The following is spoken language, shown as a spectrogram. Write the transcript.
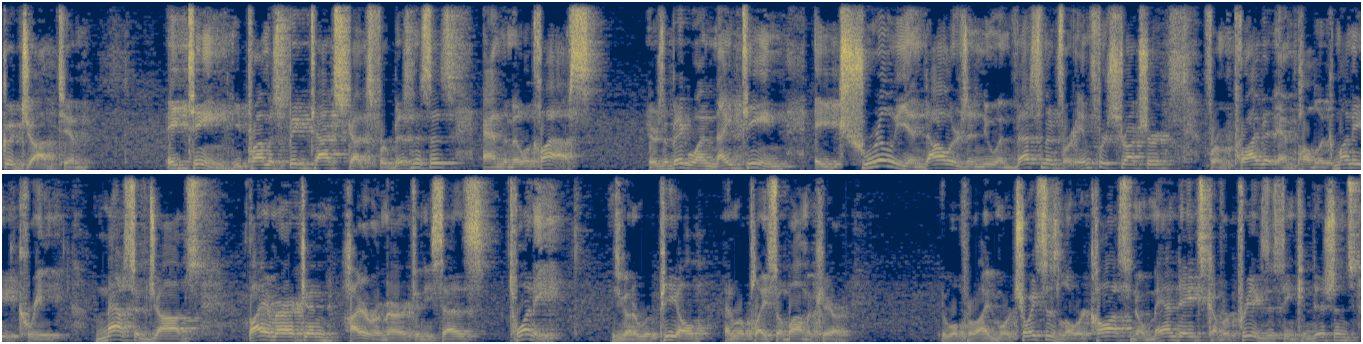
Good job, Tim. 18. He promised big tax cuts for businesses and the middle class. Here's a big one 19, a trillion dollars in new investment for infrastructure from private and public money to create massive jobs. Buy American, hire American, he says. 20, He's going to repeal and replace Obamacare. It will provide more choices, lower costs, no mandates, cover pre existing conditions.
